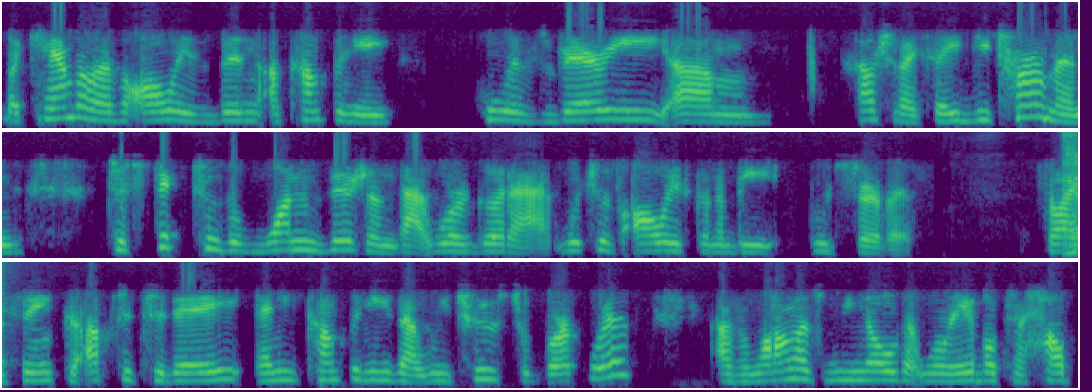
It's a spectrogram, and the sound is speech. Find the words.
But Cambro has always been a company who is very, um, how should I say, determined to stick to the one vision that we're good at, which is always going to be food service. So I think up to today, any company that we choose to work with, as long as we know that we're able to help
